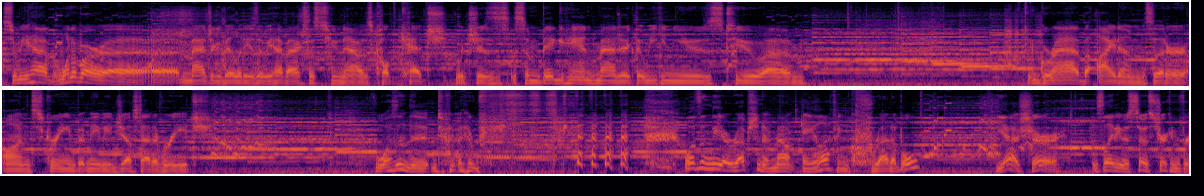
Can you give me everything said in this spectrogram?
So we have one of our uh, uh, magic abilities that we have access to now is called Catch, which is some big hand magic that we can use to um, grab items that are on screen but maybe just out of reach. Wasn't the wasn't the eruption of Mount Aleph incredible? Yeah, sure. This lady was so stricken for,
